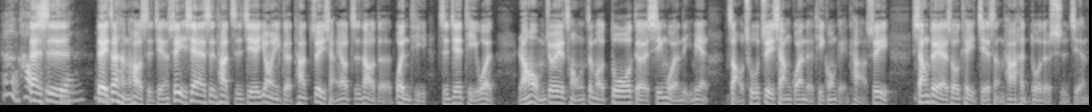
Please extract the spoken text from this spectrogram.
他很耗但是、嗯、对，这很耗时间，所以现在是他直接用一个他最想要知道的问题直接提问，然后我们就会从这么多个新闻里面找出最相关的提供给他，所以。相对来说，可以节省他很多的时间。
